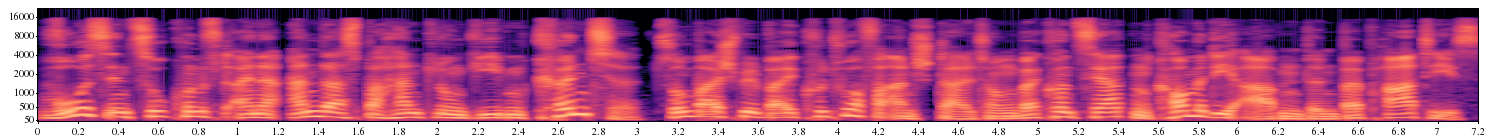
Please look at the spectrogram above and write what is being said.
wo es in Zukunft eine Andersbehandlung geben könnte. Zum Beispiel bei Kulturveranstaltungen, bei Konzerten, Comedy-Abenden, bei Partys.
